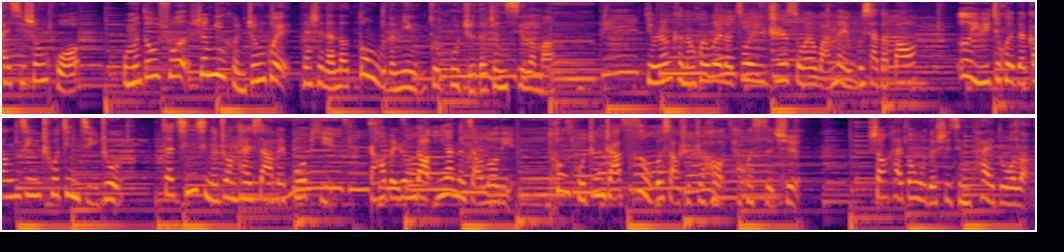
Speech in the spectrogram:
爱惜生活。我们都说生命很珍贵，但是难道动物的命就不值得珍惜了吗？有人可能会为了做一只所谓完美无瑕的包，鳄鱼就会被钢筋戳进脊柱，在清醒的状态下被剥皮，然后被扔到阴暗的角落里，痛苦挣扎四五个小时之后才会死去。伤害动物的事情太多了，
